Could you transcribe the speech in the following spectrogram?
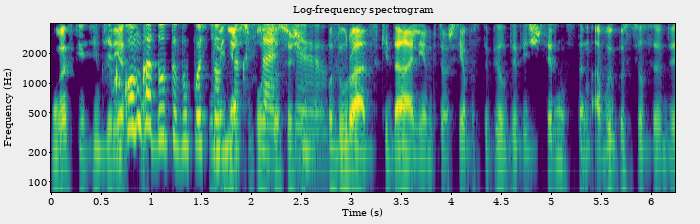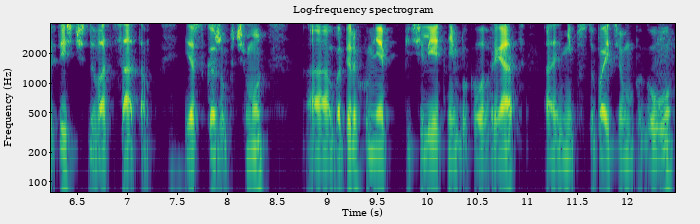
ну, как сказать, интересно. В каком году ты выпустился, У меня все получилось очень по-дурацки, да, Алин, потому что я поступил в 2014, а выпустился в 2020. Я расскажу, почему. А, во-первых, у меня пятилетний бакалавриат. А, не поступайте в МПГУ.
